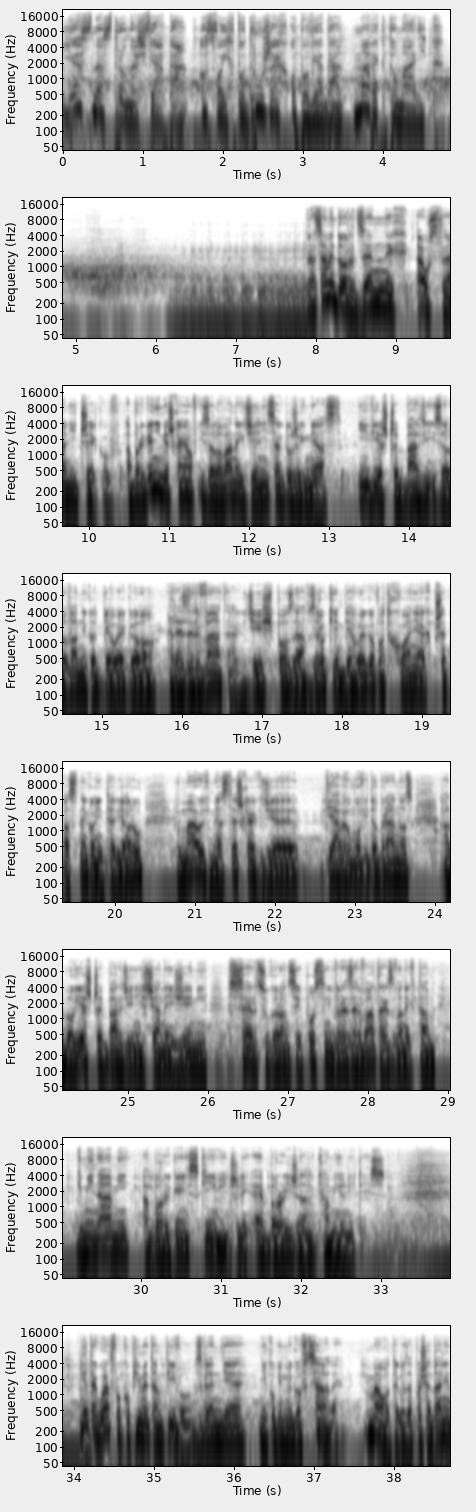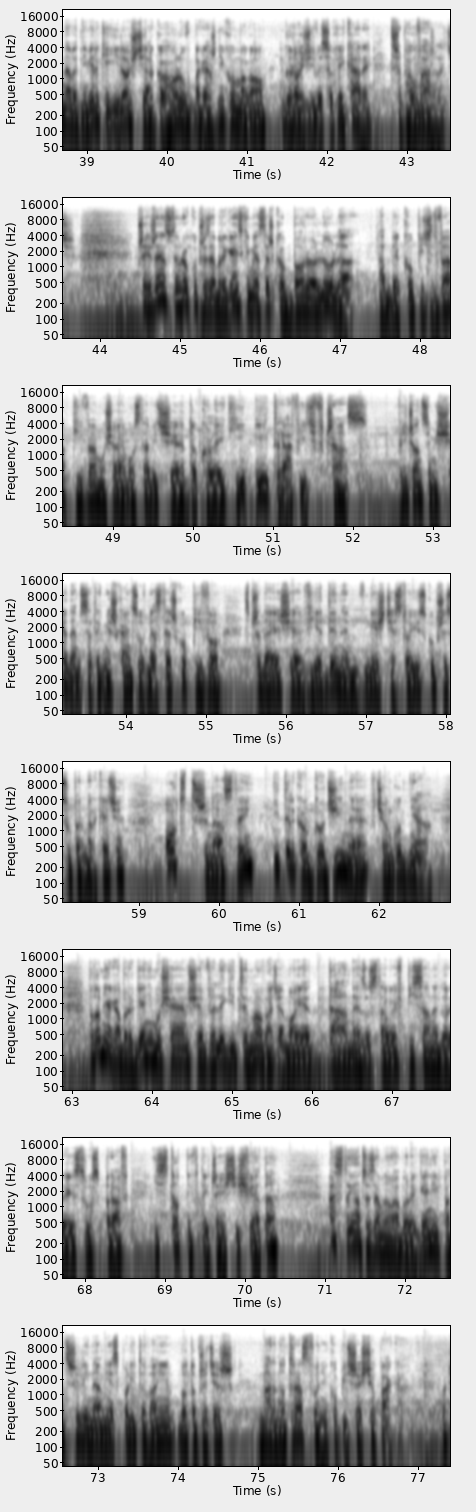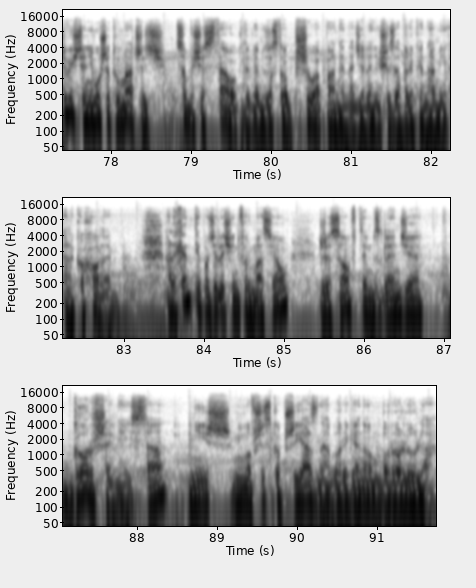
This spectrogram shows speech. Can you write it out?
Jasna strona świata. O swoich podróżach opowiada Marek Tomalik. Wracamy do rdzennych Australijczyków. Aborygeni mieszkają w izolowanych dzielnicach dużych miast i w jeszcze bardziej izolowanych od białego rezerwatach, gdzieś poza wzrokiem białego w otchłaniach przepastnego interioru, w małych miasteczkach, gdzie diabeł mówi dobranoc, albo jeszcze bardziej niechcianej ziemi w sercu gorących pustyń, w rezerwatach zwanych tam gminami aborygeńskimi, czyli Aboriginal Communities. Nie tak łatwo kupimy tam piwo, względnie nie kupimy go wcale. Mało tego, za posiadanie nawet niewielkiej ilości alkoholu w bagażniku mogą grozić wysokie kary. Trzeba uważać. Przejeżdżając w tym roku przez aborygeńskie miasteczko Borolula, aby kupić dwa piwa, musiałem ustawić się do kolejki i trafić w czas. W liczącym 700 mieszkańców miasteczku piwo sprzedaje się w jedynym w mieście stoisku przy supermarkecie od 13 i tylko godzinę w ciągu dnia. Podobnie jak aborygeni musiałem się wylegitymować, a moje dane zostały wpisane do rejestru spraw istotnych w tej części świata, a stojący za mną aborygeni patrzyli na mnie z politowaniem, bo to przecież marnotrawstwo nie kupić sześciopaka. Oczywiście nie muszę tłumaczyć, co by się stało, gdybym został przyłapany na dzieleniu się z aborygenami alkoholem. Ale chętnie podzielę się informacją, że są w tym względzie gorsze miejsca niż mimo wszystko przyjazne aborygenom Borolula.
